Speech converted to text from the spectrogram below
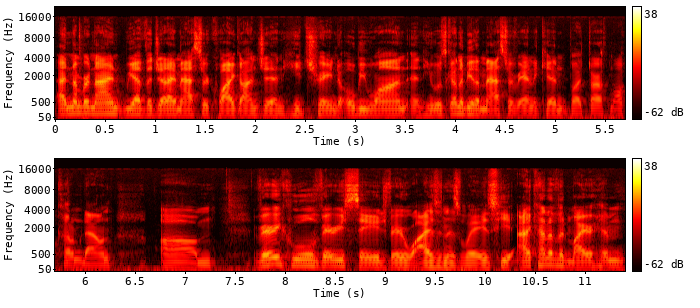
At number nine, we have the Jedi Master Qui Gon Jinn. He trained Obi Wan, and he was gonna be the master of Anakin, but Darth Maul cut him down. Um, very cool, very sage, very wise in his ways. He I kind of admire him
